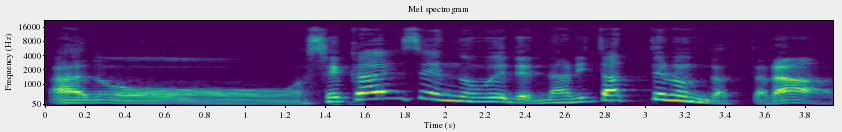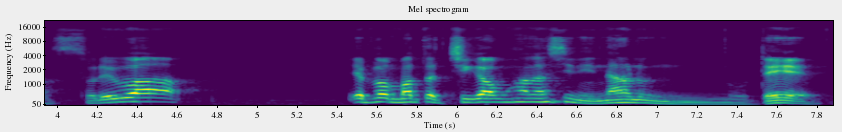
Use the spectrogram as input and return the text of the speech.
あのー、世界線の上で成り立ってるんだったら、それは、やっぱまた違う話になるので、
